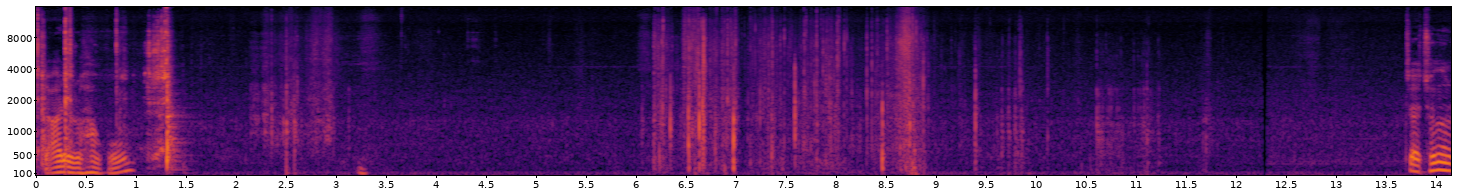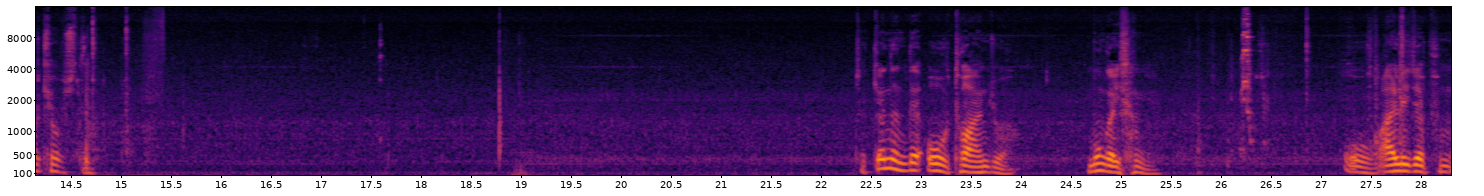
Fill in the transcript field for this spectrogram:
자 아래로 하고. 자 전원을 켜봅시다. 자 꼈는데 오 더 안 좋아. 뭔가 이상해. 오 알리 제품.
